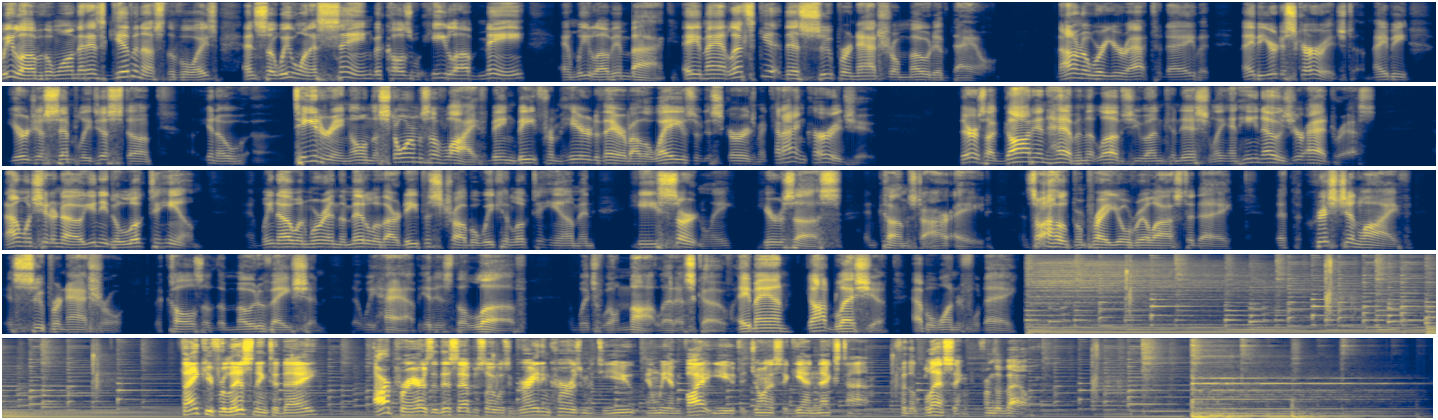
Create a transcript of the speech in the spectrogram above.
We love the one that has given us the voice. And so we want to sing because he loved me and we love him back. Amen. Let's get this supernatural motive down. And I don't know where you're at today, but maybe you're discouraged. Maybe you're just simply just, uh, you know, uh, teetering on the storms of life, being beat from here to there by the waves of discouragement. Can I encourage you? There's a God in heaven that loves you unconditionally, and He knows your address. And I want you to know you need to look to Him. And we know when we're in the middle of our deepest trouble, we can look to Him, and He certainly hears us and comes to our aid. And so I hope and pray you'll realize today that the Christian life is supernatural because of the motivation that we have. It is the love which will not let us go. Amen. God bless you. Have a wonderful day. Thank you for listening today. Our prayer is that this episode was a great encouragement to you, and we invite you to join us again next time for the blessing from the valley.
